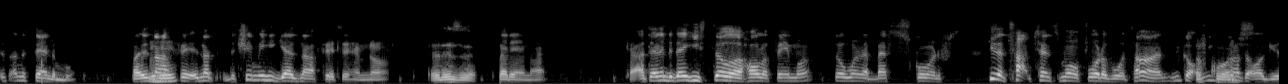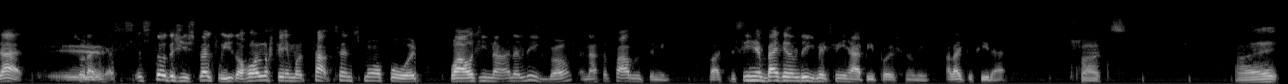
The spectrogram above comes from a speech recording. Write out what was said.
It's understandable, but it's not Mhm. fair. It's not the treatment he gets is not fair to him. No, it isn't. better than that. 'Cause At the end of the day, he's still a Hall of Famer. Still one of the best scoring. He's a top ten small forward of all time. We, got, Of we don't have to argue that. So like, it's, it's still disrespectful. He's a Hall of Famer, top ten small forward. While he's not in the league, bro, and that's a problem to me. But to see him back in the league makes me happy personally. I like to see that. Facts. All right,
